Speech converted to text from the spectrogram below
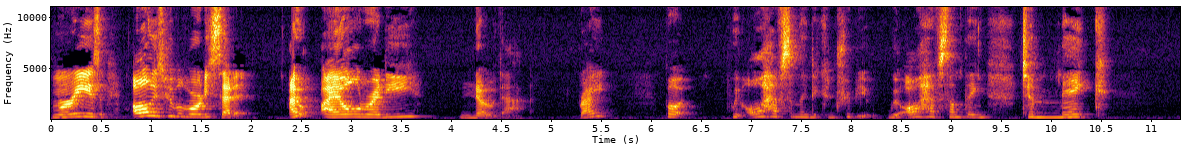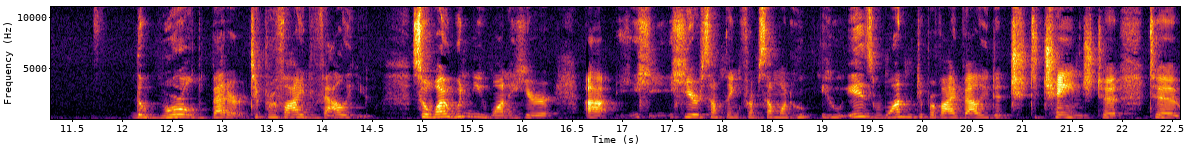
Marie's, all these people have already said it. I, I already know that, right? But we all have something to contribute. We all have something to make the world better, to provide value. So why wouldn't you want to hear uh, hear something from someone who who is wanting to provide value to to change, to to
